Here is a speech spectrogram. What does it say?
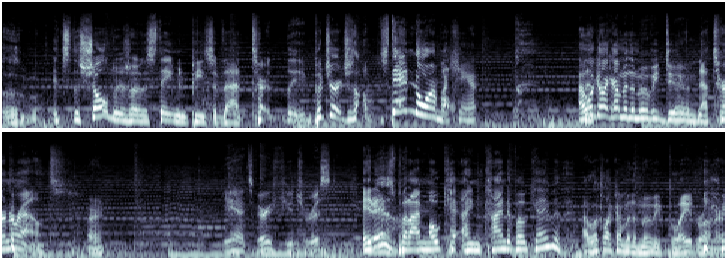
Um, it's the shoulders are the statement piece of that. Tur- Put your just stand normal. I can't. I look like I'm in the movie Dune. Now turn around. All right. Yeah, it's very futuristic. It is, Yeah. but I'm okay. I'm kind of okay with it. I look like I'm in the movie Blade Runner.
